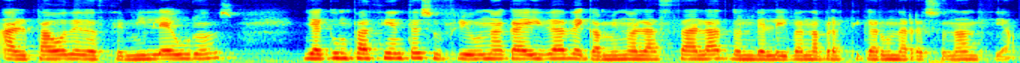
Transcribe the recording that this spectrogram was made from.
al pago de 12.000 euros ya que un paciente sufrió una caída de camino a la sala donde le iban a practicar una resonancia.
